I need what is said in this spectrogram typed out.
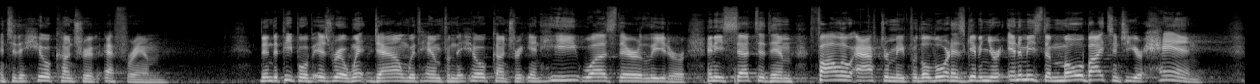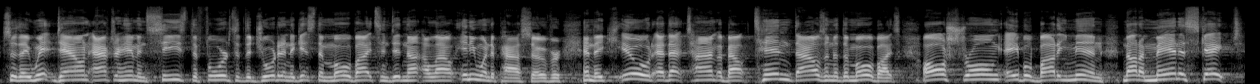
into the hill country of Ephraim. Then the people of Israel went down with him from the hill country, and he was their leader. And he said to them, Follow after me, for the Lord has given your enemies, the Moabites, into your hand. So they went down after him and seized the fords of the Jordan against the Moabites and did not allow anyone to pass over. And they killed at that time about 10,000 of the Moabites, all strong, able bodied men. Not a man escaped.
